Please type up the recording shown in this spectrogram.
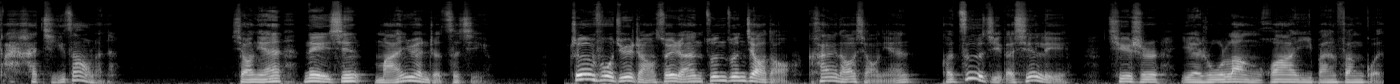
哎，还急躁了呢？小年内心埋怨着自己。甄副局长虽然谆谆教导、开导小年，可自己的心里其实也如浪花一般翻滚。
